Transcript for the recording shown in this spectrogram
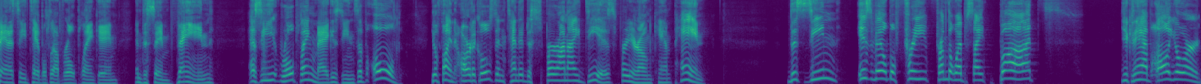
fantasy tabletop role playing game in the same vein as the role playing magazines of old. You'll find articles intended to spur on ideas for your own campaign. This zine is available free from the website, but you can have all your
